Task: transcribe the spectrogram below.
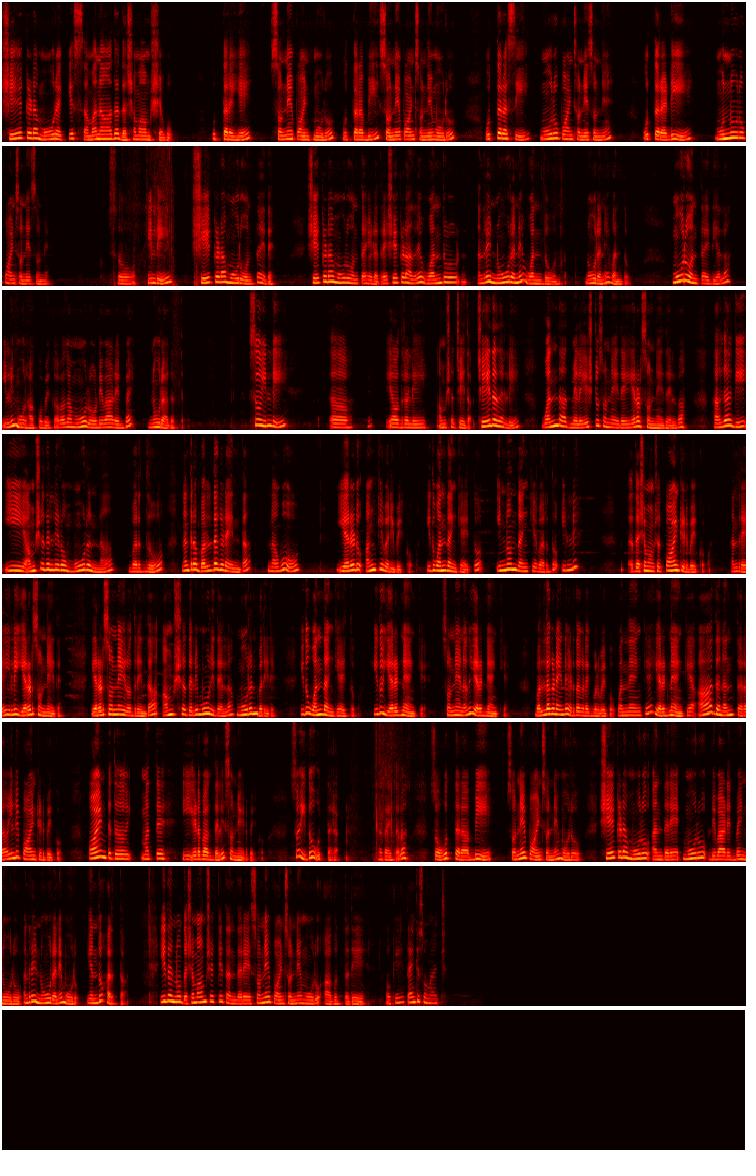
ಶೇಕಡ ಮೂರಕ್ಕೆ ಸಮನಾದ ದಶಮಾಂಶವು. ಉತ್ತರ ಎ, ಸೊನ್ನೆ ಪಾಯಿಂಟ್ ಮೂರು, ಉತ್ತರ ಬಿ, ಸೊನ್ನೆ ಪಾಯಿಂಟ್ ಸೊನ್ನೆ ಮೂರು, ಉತ್ತರ ಸಿ, ಮೂರು ಪಾಯಿಂಟ್ ಸೊನ್ನೆ ಸೊನ್ನೆ, ಉತ್ತರ ಡಿ, ಮುನ್ನೂರು ಪಾಯಿಂಟ್ ಸೊನ್ನೆ ಸೊನ್ನೆ. ಸೊ ಇಲ್ಲಿ ಶೇಕಡ ಮೂರು ಅಂತ ಇದೆ. ಶೇಕಡ ಮೂರು ಅಂತ ಹೇಳಿದ್ರೆ, ಶೇಕಡ ಅಂದರೆ ಒಂದು, ಅಂದರೆ ನೂರನೇ ಒಂದು ಅಂತ. ನೂರನೇ ಒಂದು. ಮೂರು ಅಂತ ಇದೆಯಲ್ಲ? ಇಲ್ಲಿ ಮೂರು ಹಾಕ್ಕೋಬೇಕು. ಆವಾಗ ಮೂರು ಡಿವೈಡೆಡ್ ಬೈ ನೂರಾಗತ್ತೆ ಸೊ ಇಲ್ಲಿ ಯಾವುದರಲ್ಲಿ? ಅಂಶ ಛೇದ. ಛೇದದಲ್ಲಿ ಒಂದಾದ ಮೇಲೆ ಎಷ್ಟು ಸೊನ್ನೆ ಇದೆ? ಎರಡು ಸೊನ್ನೆ ಇದೆ ಅಲ್ವಾ? ಹಾಗಾಗಿ ಈ ಅಂಶದಲ್ಲಿರೋ ಮೂರನ್ನು ಬರೆದು ನಂತರ ಬಲ್ದಗಡೆಯಿಂದ ನಾವು ಎರಡು ಅಂಕೆ ಬರಿಬೇಕು. ಇದು ಒಂದು ಅಂಕೆ ಆಯಿತು. ಇನ್ನೊಂದು ಅಂಕೆ ಬರೆದು ಇಲ್ಲಿ ದಶಮಾಂಶದ ಪಾಯಿಂಟ್ ಇಡಬೇಕು. ಅಂದರೆ ಇಲ್ಲಿ ಎರಡು ಸೊನ್ನೆ ಇದೆ. ಎರಡು ಸೊನ್ನೆ ಇರೋದ್ರಿಂದ ಅಂಶದಲ್ಲಿ ಮೂರಿದೆ ಅಲ್ಲ? ಮೂರನ್ನು ಬರೀರಿ. ಇದು ಒಂದು ಅಂಕೆ ಆಯಿತು. ಇದು ಎರಡನೇ ಅಂಕೆ. ಸೊನ್ನೆ ಅನ್ನೋದು ಎರಡನೇ ಅಂಕೆ. ಬಲ್ಲಗಡೆಯಿಂದ ಎಡದಗಡೆಗೆ ಬರಬೇಕು. ಒಂದನೇ ಅಂಕೆ, ಎರಡನೇ ಅಂಕೆ. ಆದ ನಂತರ ಇಲ್ಲಿ ಪಾಯಿಂಟ್ ಇಡಬೇಕು. ಪಾಯಿಂಟ್ದು ಮತ್ತು ಈ ಎಡಭಾಗದಲ್ಲಿ ಸೊನ್ನೆ ಇಡಬೇಕು. ಸೊ ಇದು ಉತ್ತರ. ಅದಾಯ್ತಲ್ಲ? ಸೊ ಉತ್ತರ ಬಿ ಸೊನ್ನೆ ಪಾಯಿಂಟ್ ಸೊನ್ನೆ ಮೂರು. ಶೇಕಡ ಮೂರು ಅಂದರೆ ಮೂರು ಡಿವೈಡೆಡ್ ಬೈ ನೂರು ಅಂದರೆ ನೂರನೇ ಮೂರು ಎಂದು ಅರ್ಥ. ಇದನ್ನು ದಶಮಾಂಶಕ್ಕೆ ತಂದರೆ ಸೊನ್ನೆ ಪಾಯಿಂಟ್ ಸೊನ್ನೆ ಮೂರು ಆಗುತ್ತದೆ. Okay thank you so much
